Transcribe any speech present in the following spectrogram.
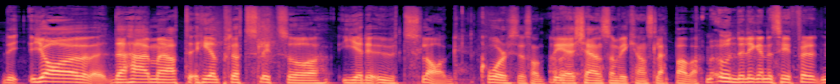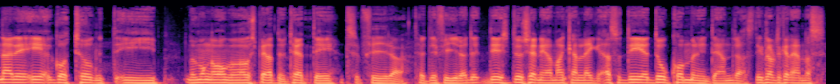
det, ja, det här med att helt plötsligt så ger det utslag, course och sånt, det känns som vi kan släppa va? Men underliggande siffror när det är, går tungt i... Hur många omgångar har vi spelat nu? 30? Typ Fyra. 34. Det, det, då känner jag att man kan lägga... Alltså det, då kommer det inte ändras. Det är klart det kan ändras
